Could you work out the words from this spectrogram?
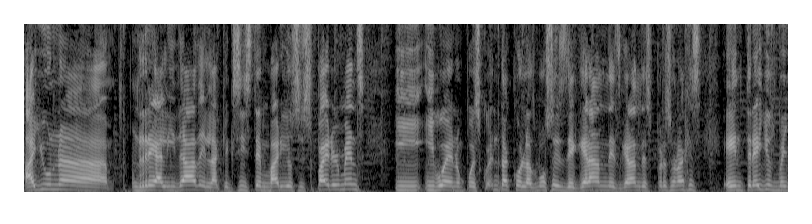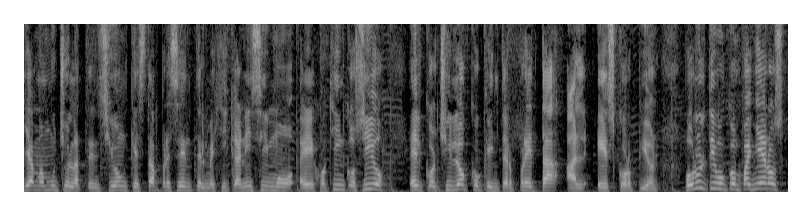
hay una realidad en la que existen varios Spider-Mans. Y, bueno, pues cuenta con las voces de grandes, grandes personajes. Entre ellos me llama mucho la atención que está presente el mexicanísimo eh, Joaquín Cosío, el cochiloco que interpreta al escorpión. Por último, compañeros,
